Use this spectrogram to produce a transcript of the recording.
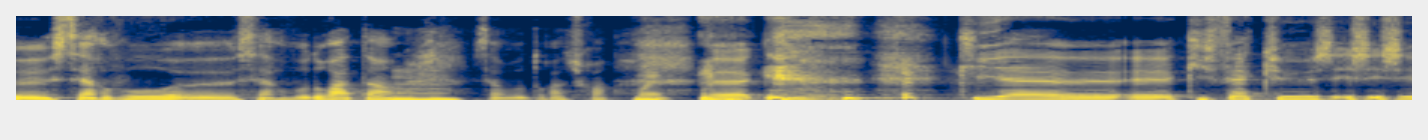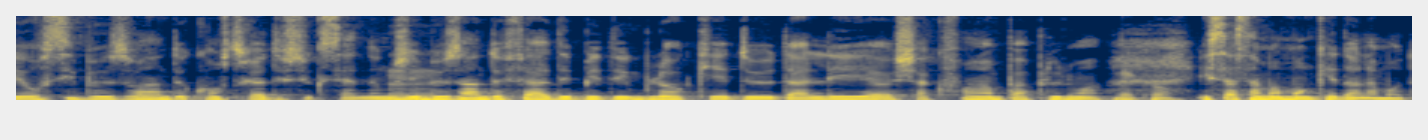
euh cerveau euh, cerveau droite, hein, mm-hmm. cerveau droite, je crois, ouais. qui est qui fait que j'ai aussi besoin de construire du succès. Donc j'ai mm-hmm. besoin de faire des BD blocs et de d'aller chaque fois un pas plus loin. Et ça, ça m'a manqué dans la mode.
